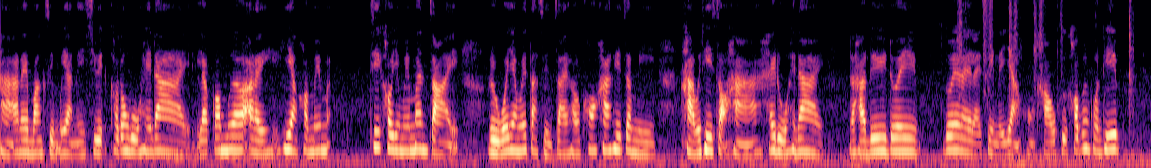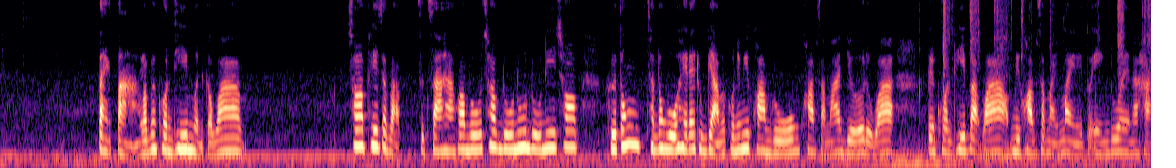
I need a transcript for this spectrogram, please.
หาอะไรบางสิ่งบางอย่างในชีวิตเขาต้องรู้ให้ได้ แล้วก็เมื่ออะไรที่ยังเขาไม่ที่เขายังไม่มั่นใจ หรือว่ายังไม่ตัดสินใจเขาค่อนข้างที่จะมีหาวิธีเสาะหาให้รู้ให้ได้นะคะด้วยด้วยด้วยหลาย ๆ สิ่งหลายอย่างของเขา คือเขาเป็นคนที่ แตกต่างแล้วเป็นคนที่เหมือนกับว่า ชอบที่จะแบบศึกษาหาความรู้ชอบดูนู่นดูนี่ชอบ คือต้องฉันต้องรู้ให้ได้ทุกอย่างเป็นคนที่มีความรู้ความสามารถเยอะหรือว่าเป็นคนที่แบบว่ามีความสมัยใหม่ในตัวเองด้วยนะคะ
